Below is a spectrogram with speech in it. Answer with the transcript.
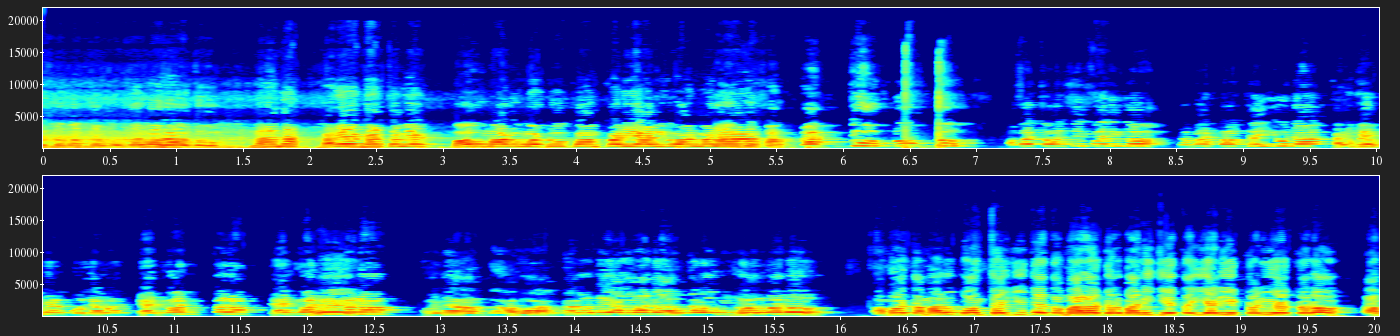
તમારે ગરબો કરવાનો હતો. ના ના ખરેખર તમે બહુ મારું મોટું કામ કરી આ લ્યો મને હા, તું, તું, તું. હવે ચોથી પડી ગયો. તમારે કામ થઈ ગયું ને? અમે. ત્યાં બોલાવા. એડવાન્સ કરો, એડવાન્સ કરો. કોઈને આવો આવકારો નહીં આલવાનો આવકારો મીઠો આલવાનો આમાં તમારું કામ થઈ ગયું તે તમારા ગરબાની જે તૈયારી કરી હોય કરો આ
